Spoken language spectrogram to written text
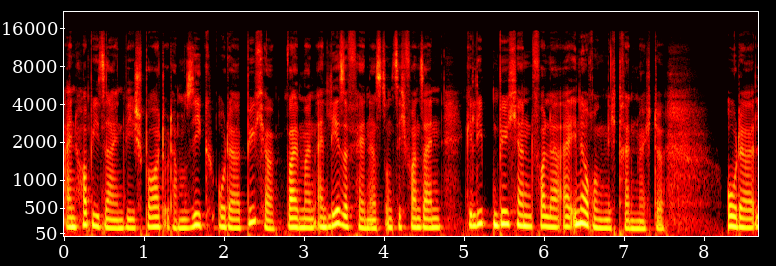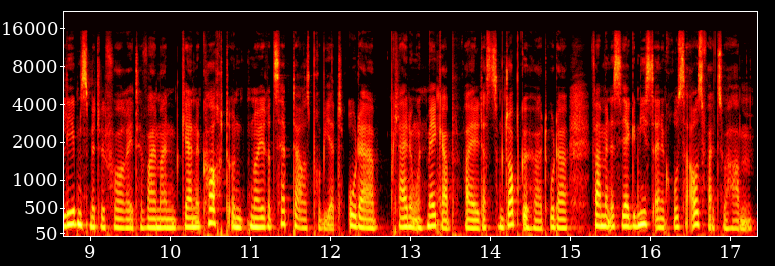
ein Hobby sein wie Sport oder Musik oder Bücher, weil man ein Lesefan ist und sich von seinen geliebten Büchern voller Erinnerungen nicht trennen möchte. Oder Lebensmittelvorräte, weil man gerne kocht und neue Rezepte ausprobiert. Oder Kleidung und Make-up, weil das zum Job gehört. Oder weil man es sehr genießt, eine große Auswahl zu haben.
